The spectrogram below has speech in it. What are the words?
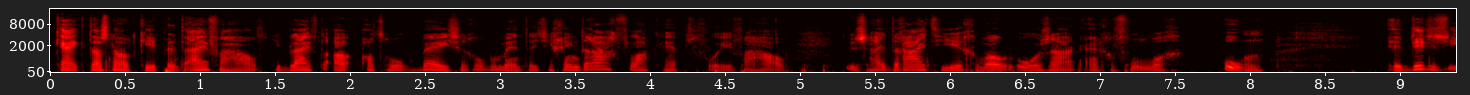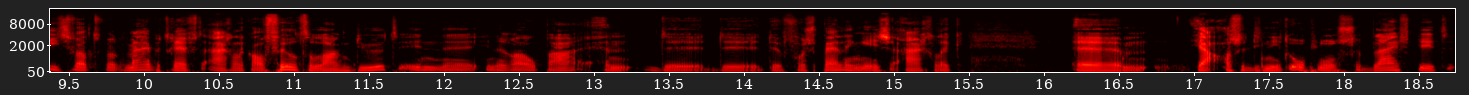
kijk, dat is nou het kip en het ei verhaal. Je blijft ad hoc bezig op het moment dat je geen draagvlak hebt voor je verhaal. Dus hij draait hier gewoon oorzaak en gevolg om. Uh, dit is iets wat wat mij betreft eigenlijk al veel te lang duurt in, uh, in Europa. En de, de, de voorspelling is eigenlijk, um, ja, als we dit niet oplossen, blijft dit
